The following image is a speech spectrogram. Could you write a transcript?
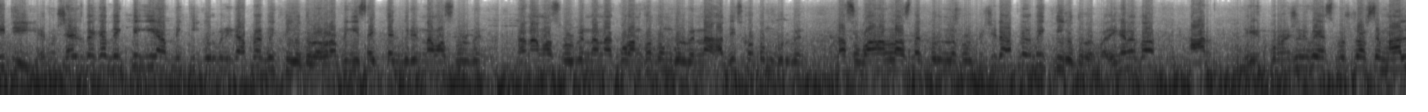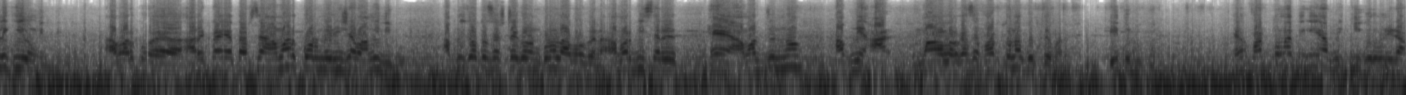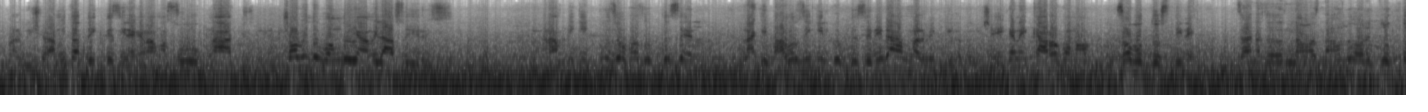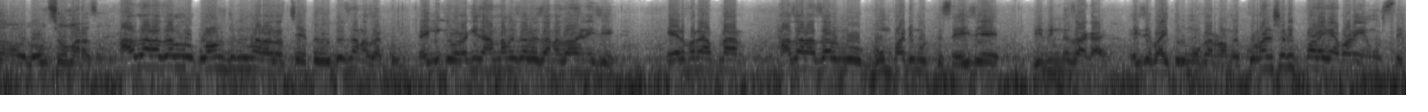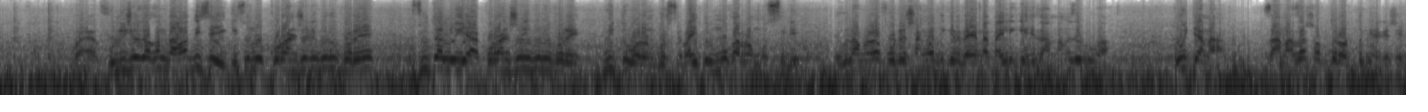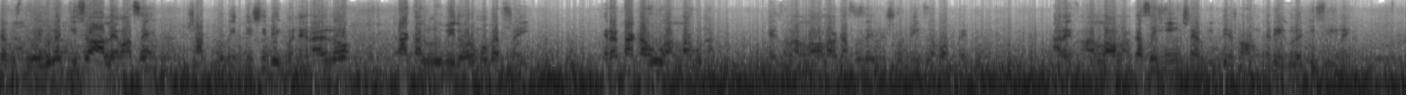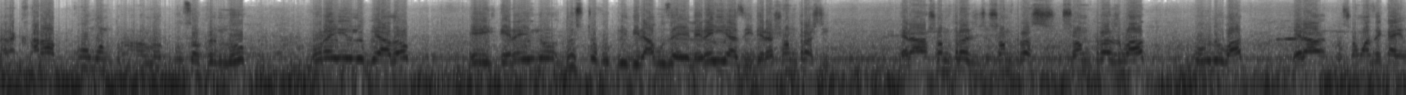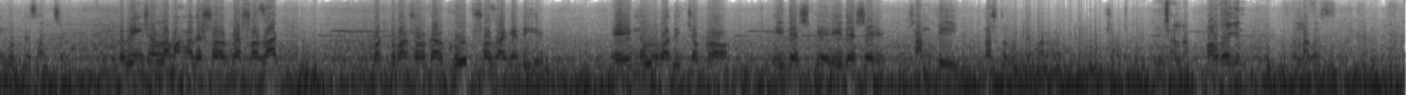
এটি। এখন শেষ দেখা দেখতে গিয়ে আপনি কি করবেন? এটা আপনার ব্যক্তিগত ব্যাপার। আপনি কি সাইদ তাকবীরের নামাজ পড়বেন? না নামাজ পড়বেন, না না কোরআন খতম করবেন, না হাদিস খতম করবেন, না সুবহান আল্লাহ আস্তাগফিরুল্লাহ করবেন সেটা আপনার ব্যক্তিগত ব্যাপার। এখানে তো আর কোরআন শরীফে স্পষ্ট আসছে মালিক ইয়মিদ্দিন আবার আরেকটা আয়াত আসছে, আমার কর্মের হিসাব আমি দিব। আপনি যত চেষ্টা করেন, কোনো লাভ হবে না। আমার বিচারের হ্যাঁ আমার জন্য আপনি মা আল্লাহর কাছে প্রার্থনা করতে পারেন। এইটুকু এখন প্রার্থনাতে গিয়ে আপনি কি করবেন এটা আপনার বিষয়। আমি তো আর দেখতেছি না কেন আমার চোখ নাক সবই তো বন্ধ হয়ে আমি লাশ হয়ে রয়েছি। আপনি কি পুজো ফাজ উঠতেছেন নাকি ভালো জিকির করতেছেন এটা আপনার ব্যক্তিগত বিষয়। এখানে কারও কোনো জবরদস্তি নেই। নামাজ না হলে অনেক লোক তো লঞ্চেও মারা যায়। হাজার হাজার লোক লঞ্চ ডুবি মারা যাচ্ছে তো ওদের জানাজা কই? তাইলে কি ওরা কি জাহান নামে যাবে? জানাজা হয় নাই যে? এরপরে আপনার হাজার হাজার লোক বোম ফাটি মরতেছে, এই যে বিভিন্ন জায়গায়। এই যে বাইতুল মোকাররমে কোরআন শরীফ পড়াইয়া পড়াইয়া মরছে। পুলিশে যখন দাওয়া দিছে, কিছু লোক কোরআন শরীফের উপরে জুতা লইয়া কোরআন শরীফের উপরে মৃত্যুবরণ করছে, বাইতুল মোকাররম মসজিদে। এগুলো আপনারা ফোটের সাংবাদিকেরা দেখেন না, তাইলে কি হে জান্নামে যাব ওইটা না। জানাজা শব্দের অর্থ কি আগে সেটা বুঝতে হবে। এগুলো কিছু আলেম আছে স্বার্থ বিদ্বেষী দেখবেন, এরা হলো টাকার লোভী, ধর্ম ব্যবসায়ী। এরা টাকা হু, আল্লাহ না। একজন আল্লাহওয়ালার কাছে যাইবেন সঠিক জবাব পাইবেন আর একজন আল্লাহওয়ালার কাছে হিংসা, বিদ্বেষ, অহংকারী, এগুলো কিছুই নেই। তারা খারাপ কুমন্ত্রণার লোক লোক, ওরাই হলো বেয়াদব এই, এরাই হলো দুষ্ট প্রকৃতির আবু জাহেল, এরাই ইয়াজিদ, এরা সন্ত্রাসী। এরা সন্ত্রাস সন্ত্রাস, সন্ত্রাসবাদ, মৌলবাদ, এরা সমাজে কায়েম করতে চাচ্ছে। তবে ইনশাল্লাহ বাংলাদেশ সরকার সজাগ। বর্তমান সরকার খুব সজাগ এদিকে এই মূল্যবাদী চক্র এই দেশকে, এই দেশে শান্তি নষ্ট করতে পারবে। ইনশাল্লাহ ভালো থাকেন। আল্লাহ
